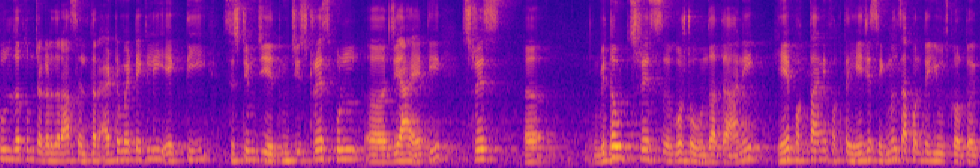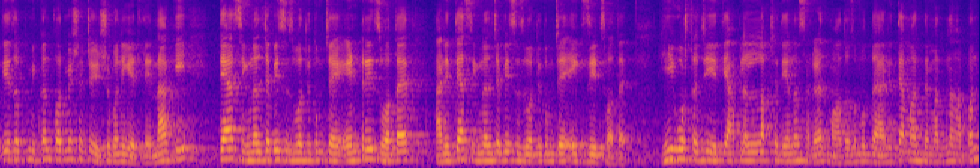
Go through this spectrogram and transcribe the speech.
टूल जर तुमच्याकडे जर असेल तर ॲटोमॅटिकली एक ती सिस्टीम जी आहे तुमची स्ट्रेसफुल जी आहे ती स्ट्रेस विदाऊट स्ट्रेस गोष्ट होऊन जातं. आणि हे फक्त आणि फक्त हे जे सिग्नल्स आपण ते यूज करतोय ते जर तुम्ही कन्फर्मेशनच्या हिशोबाने घेतले ना की त्या सिग्नलच्या बेसिसवरती तुमच्या एंट्रीज होत आहेत आणि त्या सिग्नलच्या बेसिसवरती तुमचे एक्झिट्स होत आहेत. ही गोष्ट जी आहे ती आपल्याला लक्षात येणं सगळ्यात महत्त्वाचा मुद्दा आहे आणि त्या माध्यमातून आपण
